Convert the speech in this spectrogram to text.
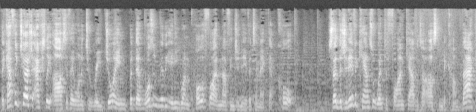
The Catholic Church actually asked if they wanted to rejoin, but there wasn't really anyone qualified enough in Geneva to make that call. So the Geneva Council went to find Calvin to ask him to come back,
